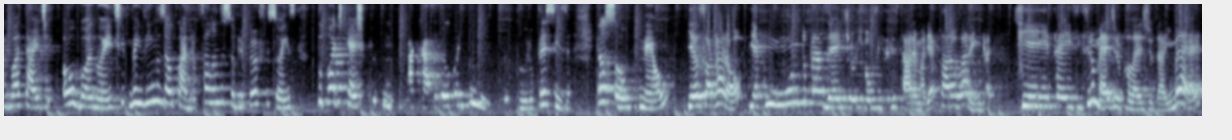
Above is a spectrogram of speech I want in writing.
dia, boa tarde ou boa noite. Bem-vindos ao quadro Falando sobre Profissões do podcast A Caça pelo Conhecimento. O futuro precisa. Eu sou Mel. E eu sou a Carol. E é com muito prazer que hoje vamos entrevistar a Maria Clara Alvarenga, que fez ensino médio no colégio da Embraer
